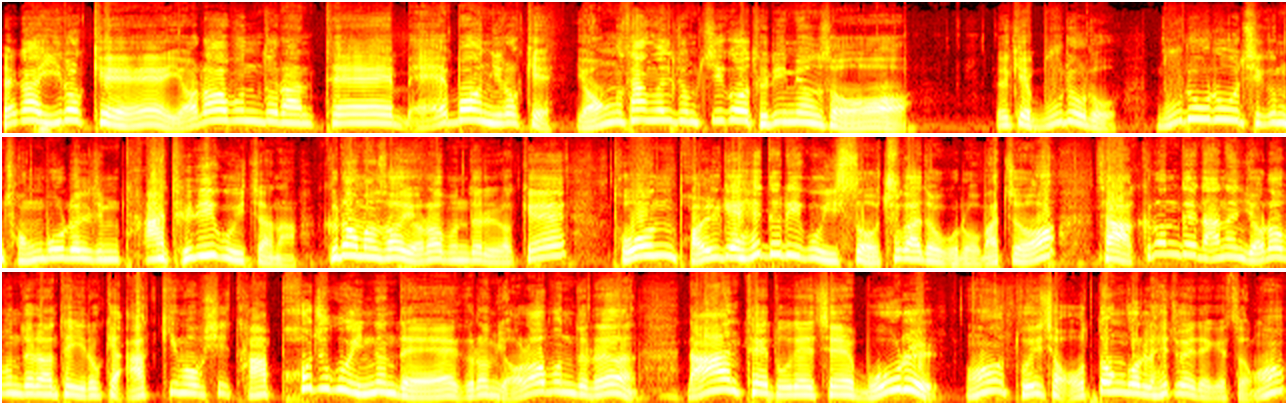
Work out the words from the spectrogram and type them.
제가 이렇게 여러분들한테 매번 이렇게 영상을 좀 찍어 드리면서 이렇게 무료로 무료로 지금 정보를 지금 다 드리고 있잖아. 그러면서 여러분들 이렇게 돈 벌게 해드리고 있어. 추가적으로. 맞죠? 자, 그런데 나는 여러분들한테 이렇게 아낌없이 다 퍼주고 있는데, 그럼 여러분들은 나한테 도대체 뭐를, 어? 도대체 어떤 거를 해줘야 되겠어? 어?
